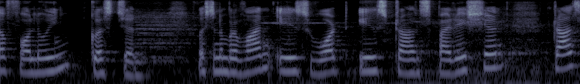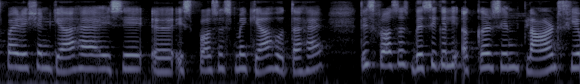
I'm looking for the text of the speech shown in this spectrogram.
the following question question number 1 is what is transpiration transpiration क्या है इसे इस प्रोसेस में क्या होता है this process basically occurs in plants ये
